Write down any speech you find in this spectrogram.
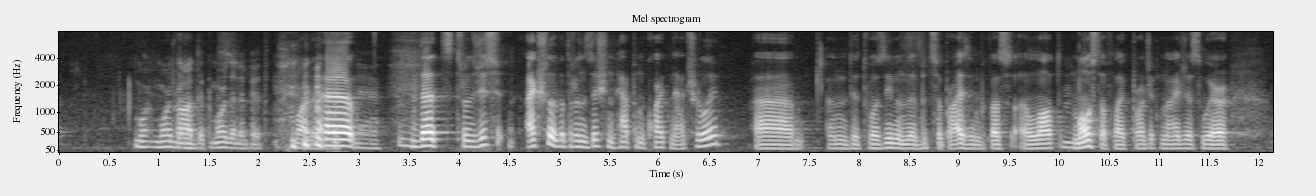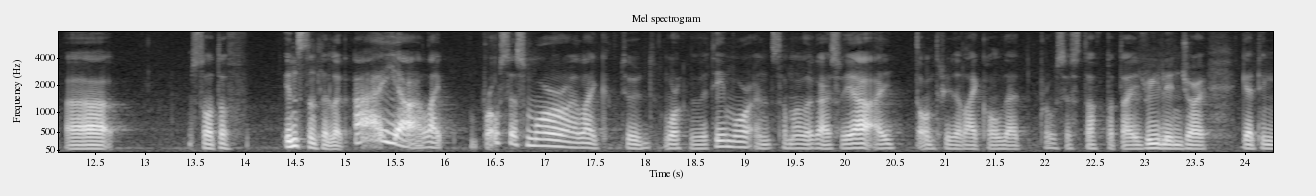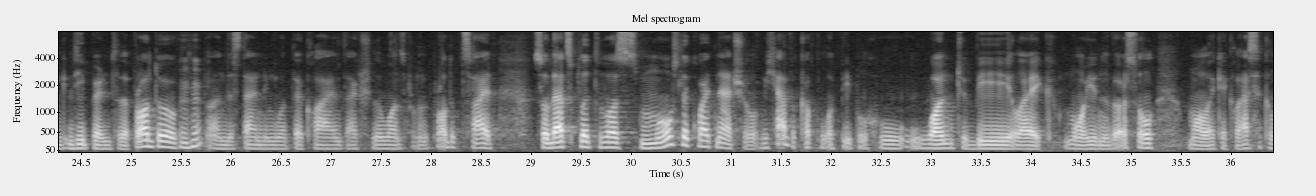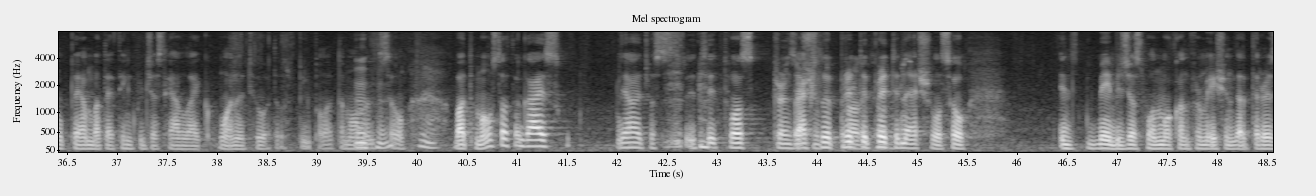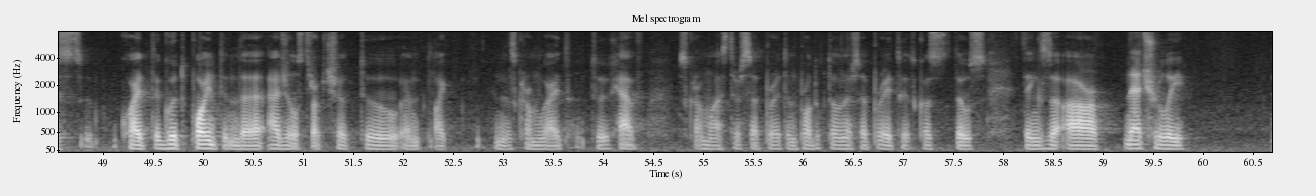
More, more, than Product. a, more than a bit. more than Uh, yeah. That transition, actually, the transition happened quite naturally, um, and it was even a bit surprising because a lot, most of like project managers were uh, sort of instantly like, ah, yeah, I like process more, I like to work with the team more, and some other guys, so yeah, I don't really like all that process stuff, but I really enjoy getting deeper into the product, mm-hmm. understanding what the client actually wants from the product side. So that split was mostly quite natural. We have a couple of people who want to be like more universal, more like a classical PM, but I think we just have like one or two of those people at the moment. Mm-hmm. So, but most of the guys, yeah, just it, it was Transition actually pretty pretty natural. So it maybe just one more confirmation that there is quite a good point in the agile structure to and like in the scrum guide to have scrum master separate and product owner separate because those things are naturally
